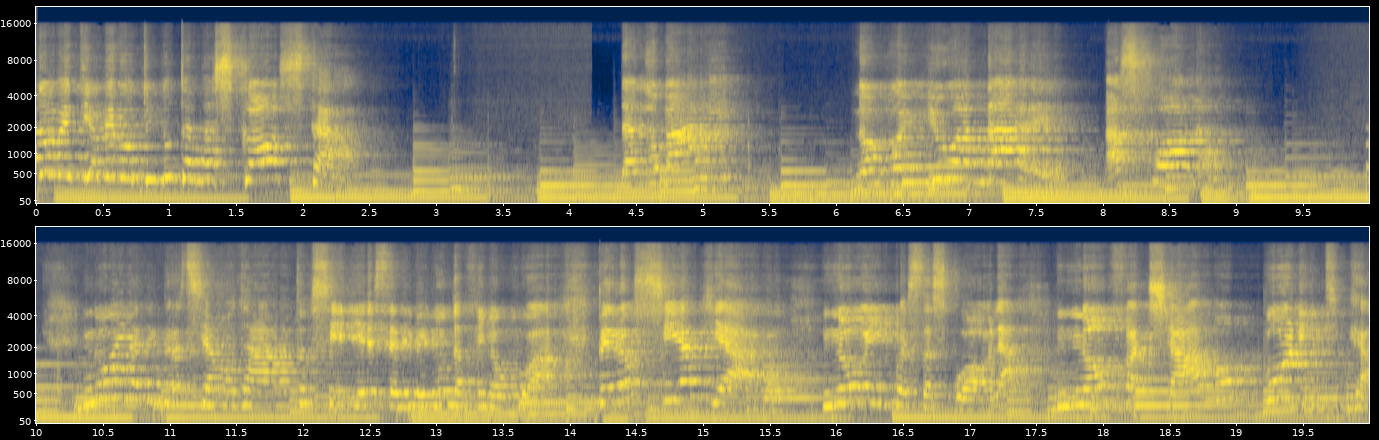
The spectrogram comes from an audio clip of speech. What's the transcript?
dove ti avevo tenuta nascosta? Da domani non puoi più andare a scuola. Noi la ringraziamo tanto, sì, di essere venuta fino qua, però sia chiaro, noi in questa scuola non facciamo politica.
